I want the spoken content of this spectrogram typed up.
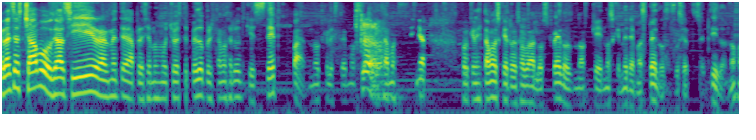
Gracias, chavo, o sea, sí, realmente apreciamos mucho este pedo, pero necesitamos algo que sepa, no que le estemos, Claro. necesitamos enseñar, porque necesitamos que resuelva los pedos, no que nos genere más pedos, en cierto sentido, ¿no?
